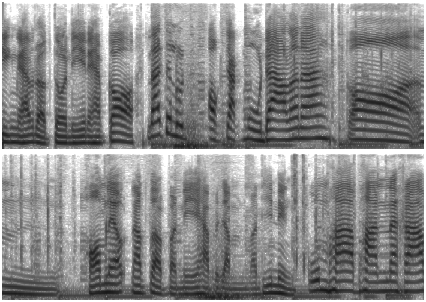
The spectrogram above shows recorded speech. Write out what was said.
ริงๆนะครับสำหรับตัวนี้นะครับ ก็น่าจะหลุดออกจากหมู่ดาวแล้วนะ ก็พร้อมแล้วนับสำหรับวันนี้ครับประจำวันที่ 1 กุมภาพันธ์นะครับ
